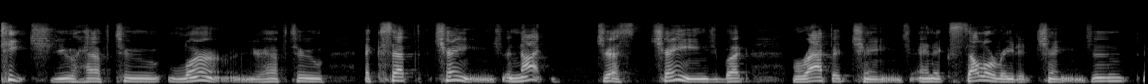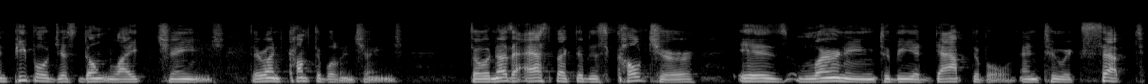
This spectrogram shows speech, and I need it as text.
teach, you have to learn, you have to accept change, and not just change, but rapid change and accelerated change. And, and people just don't like change. They're uncomfortable in change. So another aspect of this culture is learning to be adaptable and to accept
